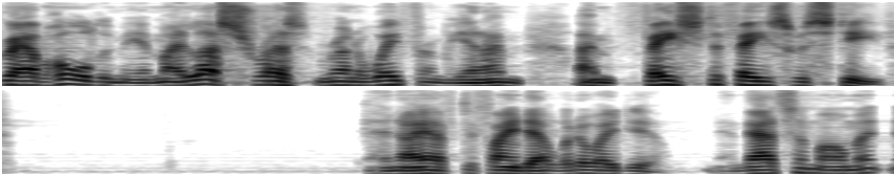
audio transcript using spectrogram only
grab hold of me and my lusts run away from me. And I'm, I'm face to face with Steve. And I have to find out what do I do? And that's a moment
